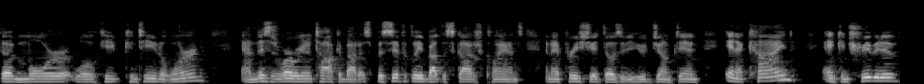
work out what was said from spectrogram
the more we'll keep continue to learn. And this is where we're going to talk about it, specifically about the Scottish clans. And I appreciate those of you who jumped in in a kind and contributive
